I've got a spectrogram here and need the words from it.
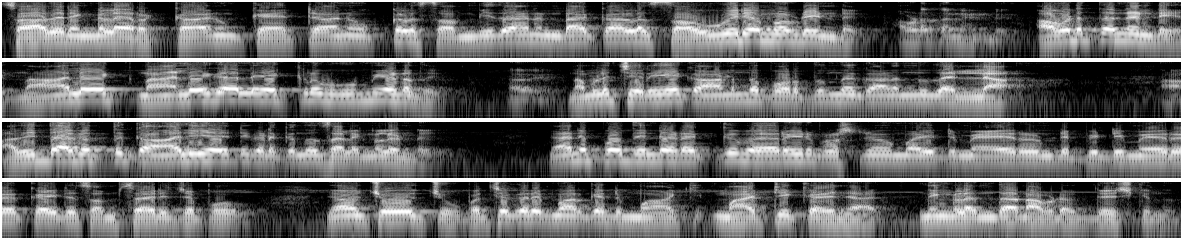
സാധനങ്ങൾ ഇറക്കാനും കയറ്റാനും ഒക്കെ ഉള്ള സംവിധാനം ഉണ്ടാക്കാനുള്ള സൗകര്യം അവിടെ ഉണ്ട് അവിടെ തന്നെ ഉണ്ട്. അവിടെ തന്നെ ഉണ്ട്. നാലേ നാലേകാൽ ഏക്കർ ഭൂമിയാണത്. നമ്മൾ ചെറിയ കാണുന്ന പുറത്തുനിന്ന് കാണുന്നതല്ല. അതിന്റെ അകത്ത് കാലിയായിട്ട് കിടക്കുന്ന സ്ഥലങ്ങളുണ്ട്. ഞാനിപ്പോൾ ഇതിന്റെ ഇടയ്ക്ക് വേറെ ഒരു പ്രശ്നവുമായിട്ട് മേയറും ഡെപ്യൂട്ടി മേയറും ഒക്കെ ആയിട്ട് സംസാരിച്ചപ്പോൾ ഞാൻ ചോദിച്ചു പച്ചക്കറി മാർക്കറ്റ് മാറ്റി മാറ്റിക്കഴിഞ്ഞാൽ നിങ്ങൾ എന്താണ് അവിടെ ഉദ്ദേശിക്കുന്നത്?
